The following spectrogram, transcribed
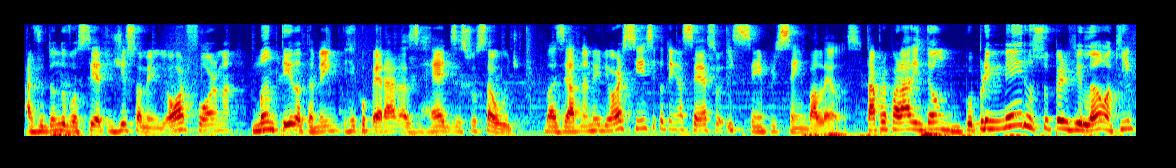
ajudando você a atingir sua melhor forma, mantê-la também e recuperar as rédeas da sua saúde, baseado na melhor ciência que eu tenho acesso e sempre sem balelas. Tá preparado então para o primeiro super vilão aqui?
